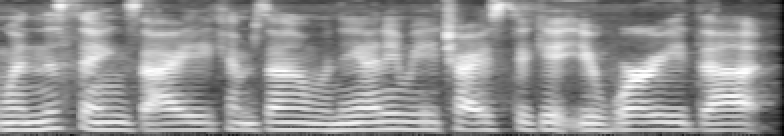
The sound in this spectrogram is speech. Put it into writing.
when this anxiety comes on, when the enemy tries to get you worried that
